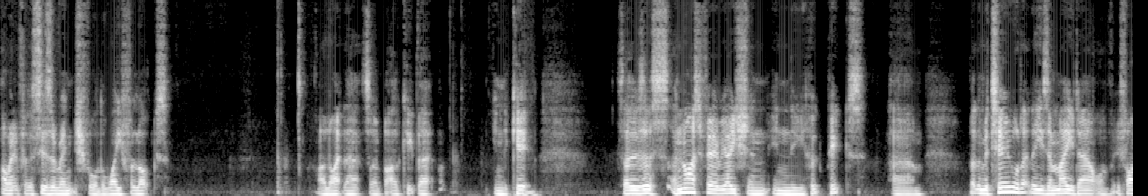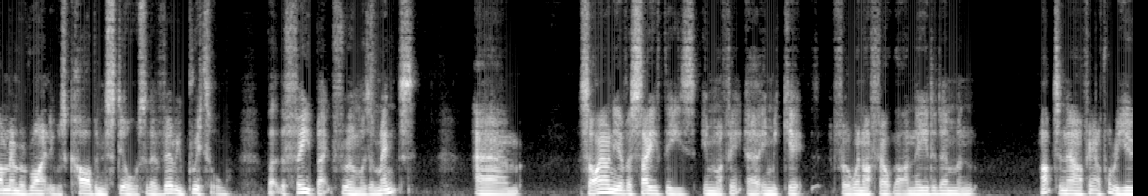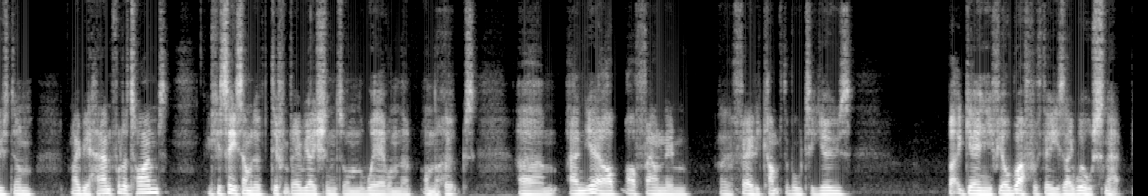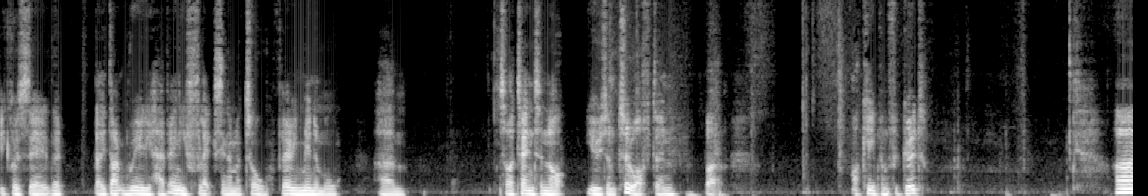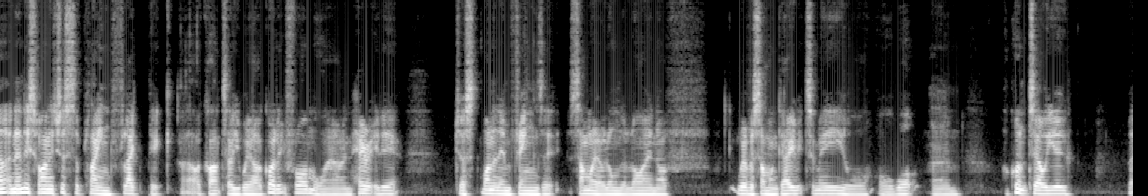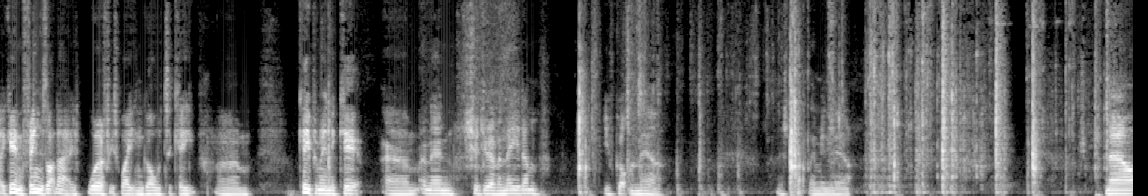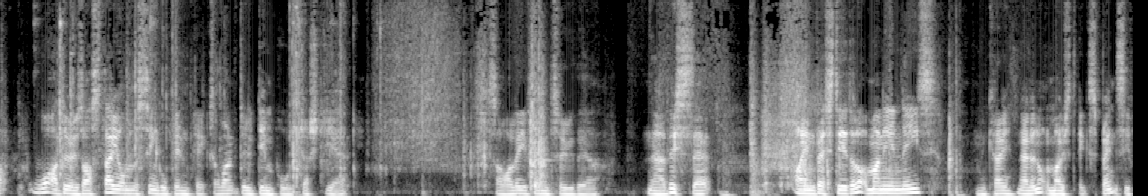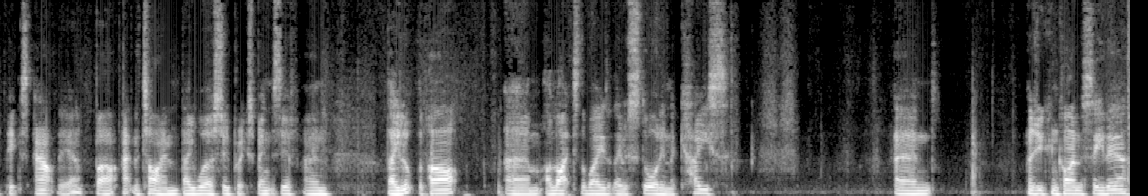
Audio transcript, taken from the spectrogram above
I went for the scissor wrench for the wafer locks. I like that, so but I'll keep that in the kit. So there's a, a nice variation in the hook picks. Um, but the material that these are made out of, if I remember rightly, was carbon steel, so they're very brittle. But the feedback through them was immense. Um, so I only ever saved these in my uh, in my kit for when I felt that I needed them, and up to now, I think I've probably used them maybe a handful of times. You can see some of the different variations on the wear on the on the hooks, um, and yeah, I've, I've found them uh, fairly comfortable to use. But again, if you're rough with these, they will snap because they they they don't really have any flex in them at all. Very minimal. Um, so I tend to not use them too often, but I'll keep them for good. Uh, and then this one is just a plain flag pick. Uh, I can't tell you where I got it from or how I inherited it. Just one of them things that somewhere along the line I've, whether someone gave it to me or, or what, um, I couldn't tell you. But again, things like that is worth its weight in gold to keep. Um, keep them in the kit, um, and then should you ever need them, you've got them there. Let's chuck them in there. Now, what I'll do is I'll stay on the single pin picks. I won't do dimples just yet. So I'll leave them to there. Now this set, I invested a lot of money in these okay now they're not the most expensive picks out there but at the time they were super expensive and they looked the part um, I liked the way that they were stored in the case and as you can kind of see there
